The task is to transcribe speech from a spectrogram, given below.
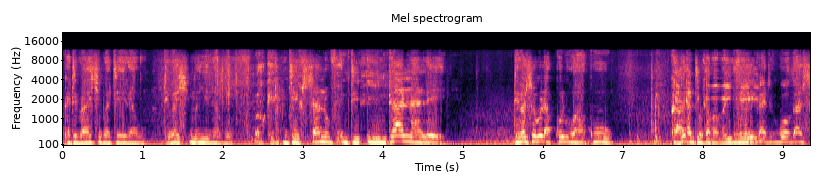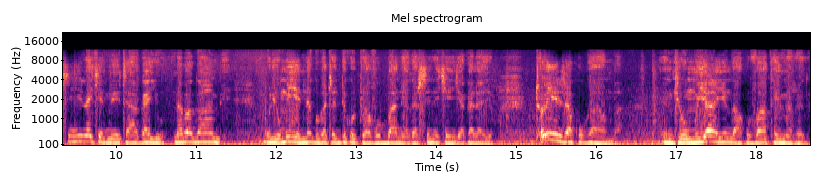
Kati bachi baterawo. Tibachimanyi nabo. Okay. Nti external, nti internally. Tibasobola kolwako. kakati kaba bayiteri kati gogasiina kyenetagayo nabagambye buli omu yenna gwe bataddeko twavu bbaani agasiina kyenjagalayo toyinza kugamba nti omuyaye ngaakuvaako emabega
